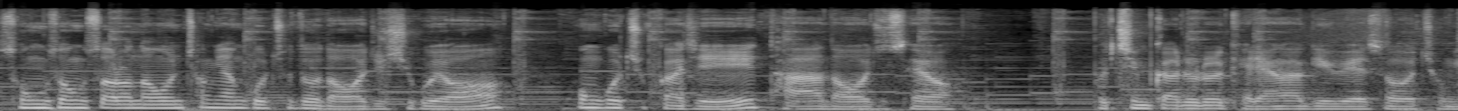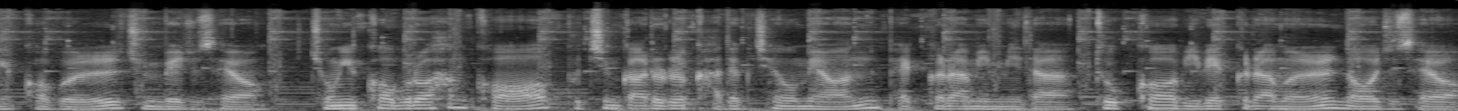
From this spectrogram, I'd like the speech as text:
송송 썰어놓은 청양고추도 넣어주시고요. 홍고추까지 다 넣어주세요. 부침가루를 계량하기 위해서 종이컵을 준비해 주세요. 종이컵으로 한 컵 부침가루를 가득 채우면 100g입니다. 두 컵 200g을 넣어주세요.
